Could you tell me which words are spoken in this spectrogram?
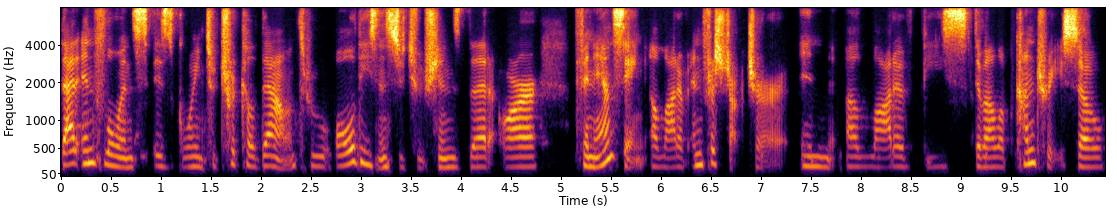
that influence is going to trickle down through all these institutions that are financing a lot of infrastructure in a lot of these developed countries. So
